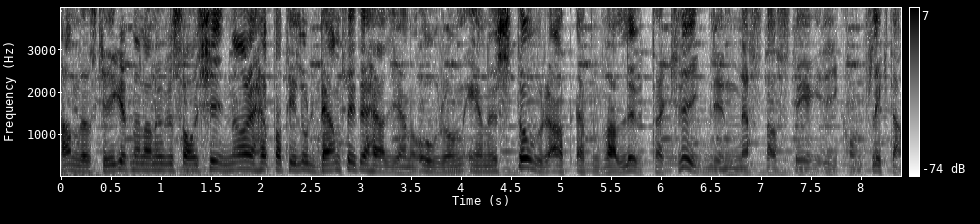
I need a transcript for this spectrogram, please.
Handelskriget mellan USA och Kina har hettat till ordentligt i helgen och oron är nu stor att ett valutakrig blir nästa steg i konflikten.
